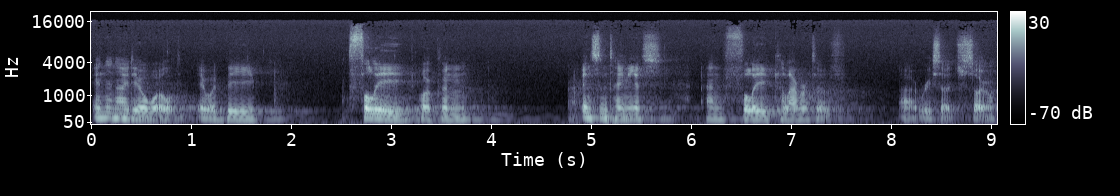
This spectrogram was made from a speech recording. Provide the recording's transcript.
In an ideal world, it would be fully open, instantaneous, and fully collaborative uh, research. So,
